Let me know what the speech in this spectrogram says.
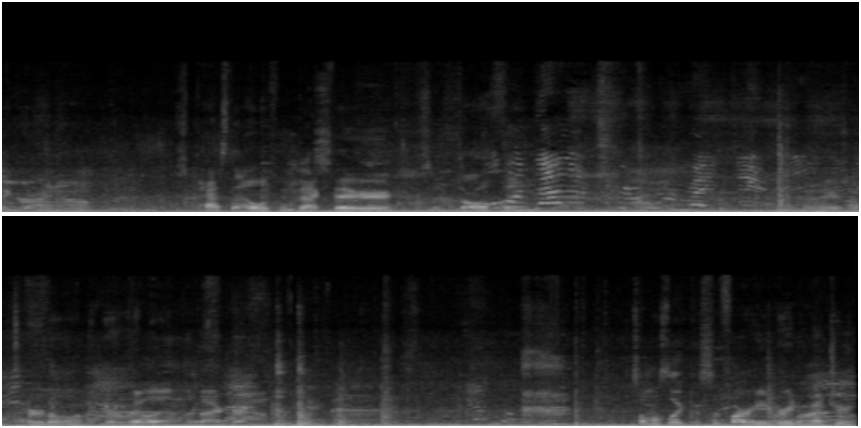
Big rhino. Just past the elephant back there. There's a dolphin. And there's a turtle and a gorilla in the background. It's almost like a safari, a great adventure.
